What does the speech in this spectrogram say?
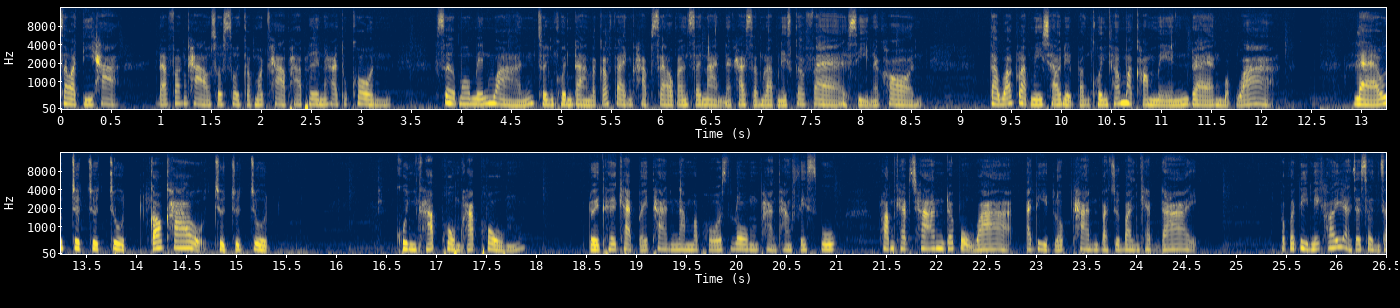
สวัสดีค่ะ รับฟังข่าวสดๆกับมดข่าวพาเพลินนะคะทุกคน เสิร์ฟโมเมนต์หวานจนคนดังแล้วก็แฟนคลับแซวกันสนั่นนะคะสำหรับนิสกาแฟสีนคร แต่ว่ากลับมีชาวเน็ตบางคนเข้ามาคอมเมนต์แรงบอกว่า แล้วจุดๆๆก็เข้าจุดๆๆคุณครับผมครับผม โดยเธอแคปไว้ทันนำมาโพสต์ลงผ่านทาง Facebook พร้อมแคปชั่นระบุว่าอดีตลบทันปัจจุบันแคปได้ ปกติไม่ค่อยอยากจะสนใจ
